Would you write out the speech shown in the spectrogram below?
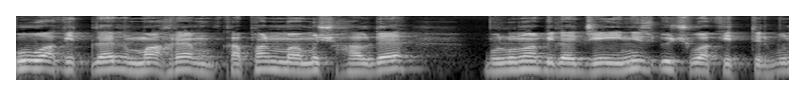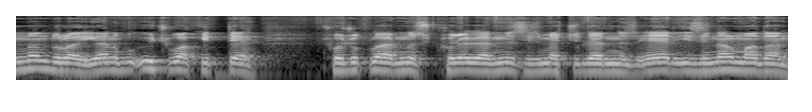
Bu vakitler mahrem kapanmamış halde bulunabileceğiniz üç vakittir. Bundan dolayı yani bu üç vakitte çocuklarınız, köleleriniz, hizmetçileriniz eğer izin almadan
